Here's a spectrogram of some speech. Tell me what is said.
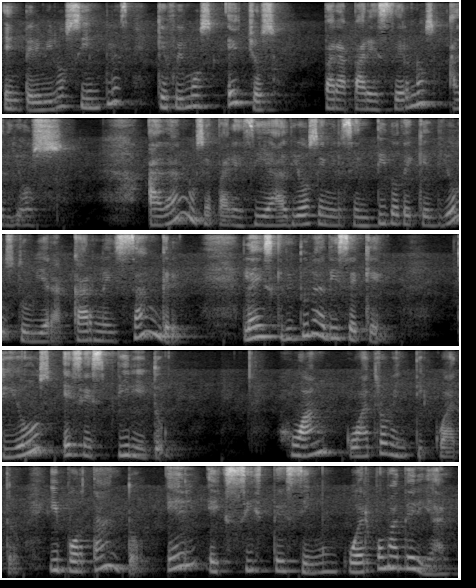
en términos simples, que fuimos hechos para parecernos a Dios. Adán no se parecía a Dios en el sentido de que Dios tuviera carne y sangre. La escritura dice que Dios es espíritu. Juan 4:24. Y por tanto, Él existe sin un cuerpo material.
